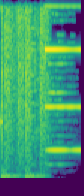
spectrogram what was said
you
